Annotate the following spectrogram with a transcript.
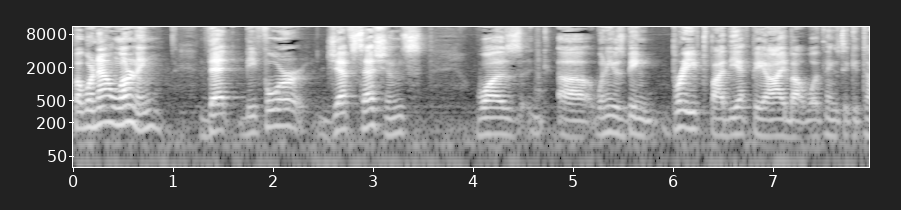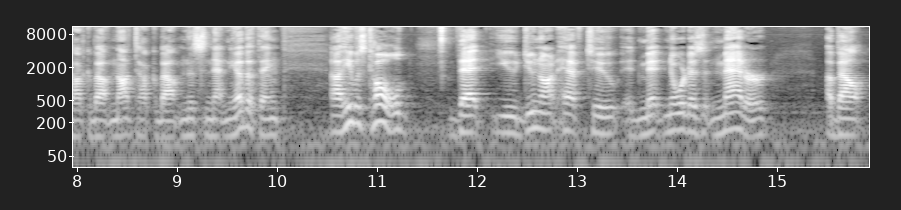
but we're now learning that before Jeff Sessions was uh, when he was being briefed by the FBI about what things he could talk about, not talk about, and this and that and the other thing. Uh, he was told that you do not have to admit, nor does it matter about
